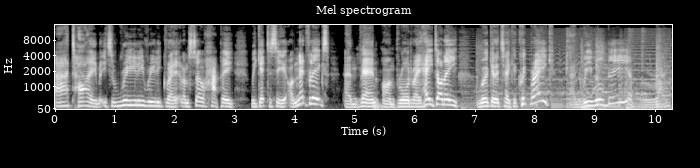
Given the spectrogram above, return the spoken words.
our time. It's really, really great. And I'm so happy we get to see it on Netflix and then on Broadway. Hey, Donny, we're going to take a quick break and we will be right.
